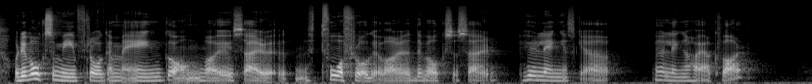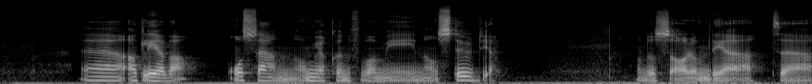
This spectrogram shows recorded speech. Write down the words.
Och det var också min fråga med en gång. Var ju så här, två frågor var det. Det var också så här, hur länge, ska jag, hur länge har jag kvar eh, att leva? och sen om jag kunde få vara med i någon studie. Och då sa de det att, eh,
